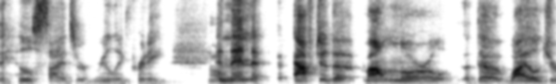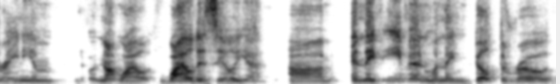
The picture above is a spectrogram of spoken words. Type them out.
the hillsides are really pretty. Oh. And then after the mountain laurel, the wild geranium, not wild, wild azalea. Um, and they've even, when they built the road,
